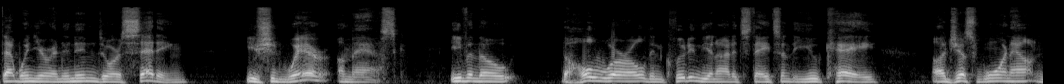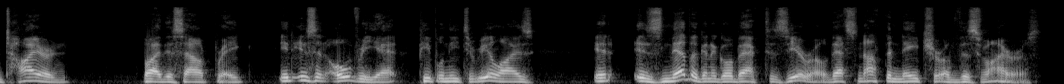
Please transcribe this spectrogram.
that when you're in an indoor setting, you should wear a mask, even though the whole world, including the United States and the UK, are just worn out and tired by this outbreak. It isn't over yet. People need to realize it is never going to go back to zero. That's not the nature of this virus.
